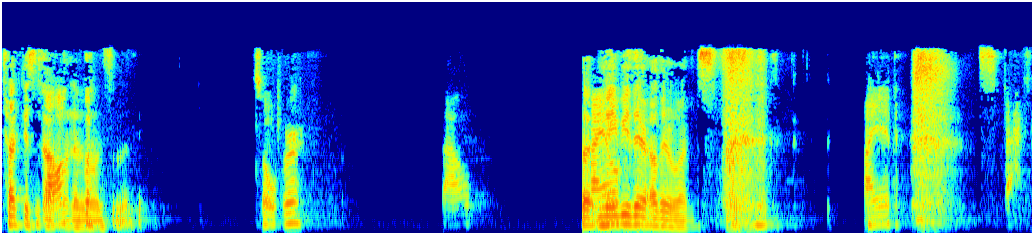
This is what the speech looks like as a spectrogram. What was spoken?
tuck is not Long. one of the ones. on the- silver, foul, But Kyle. maybe there are other ones. iron, spack.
